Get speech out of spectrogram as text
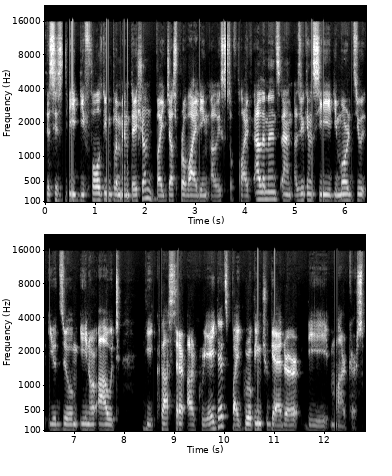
This is the default implementation by just providing a list of five elements. And as you can see, the more you, you zoom in or out, the cluster are created by grouping together the markers.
